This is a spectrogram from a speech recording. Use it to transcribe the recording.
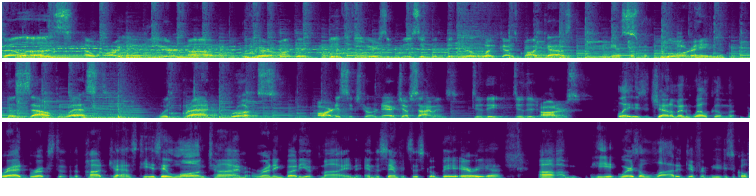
Fellas, how are you here? Uh, we are on the 50 Years of Music with 50 Year Old White Guys podcast, exploring the Southwest with Brad Brooks, artist extraordinaire. Jeff Simons, do the do the honors. Ladies and gentlemen, welcome Brad Brooks to the podcast. He is a longtime running buddy of mine in the San Francisco Bay Area. Um, he wears a lot of different musical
